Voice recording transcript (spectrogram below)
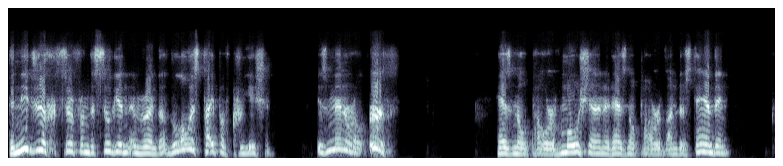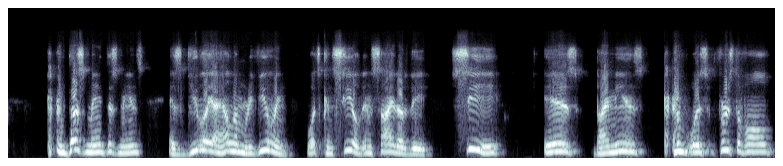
The nidrich from the sugin, the lowest type of creation is mineral, earth. Has no power of motion, it has no power of understanding. and thus mean, this means as Gilei Ahelim revealing what's concealed inside of the sea is by means was first of all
